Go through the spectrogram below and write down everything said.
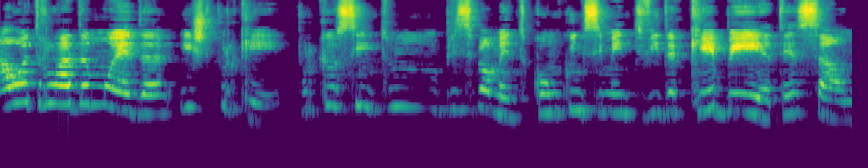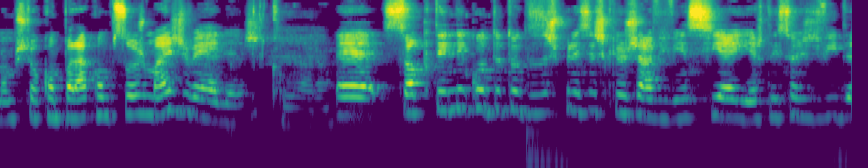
há outro lado da moeda. Isto porquê? Porque eu sinto-me, principalmente, com um conhecimento de vida QB. Atenção, não me estou a comparar com pessoas mais velhas. Claro. É, só que tendo em conta todas as experiências que eu já vivenciei e as lições de vida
